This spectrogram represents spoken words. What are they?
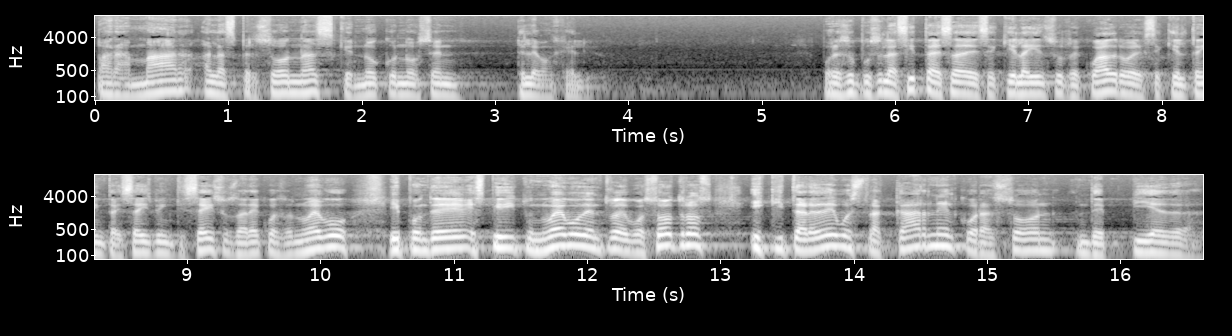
Para amar a las personas que no conocen el Evangelio. Por eso puse la cita esa de Ezequiel ahí en su recuadro, Ezequiel 36, 26, os haré cosa nuevo y pondré espíritu nuevo dentro de vosotros y quitaré de vuestra carne el corazón de piedra.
